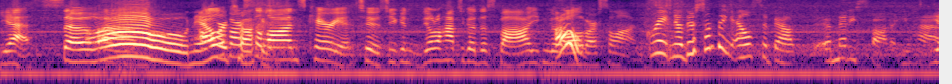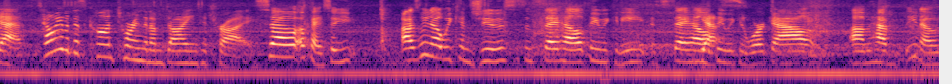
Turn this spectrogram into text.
Yes. So oh, um, now all we're of our talking. salons carry it too. So you can you don't have to go to the spa. You can go oh, to all of our salons. Great. Now there's something else about a Medi Spa that you have. Yes. Tell me about this contouring that I'm dying to try. So okay, so you. As we know, we can juice and stay healthy. We can eat and stay healthy. Yes. We can work out, um, have you know,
